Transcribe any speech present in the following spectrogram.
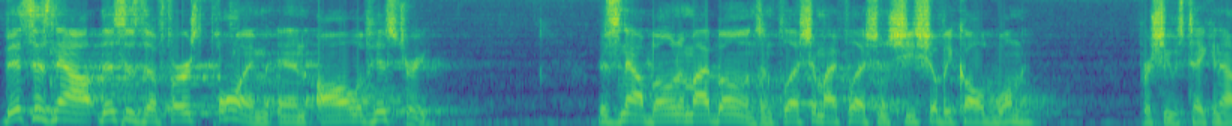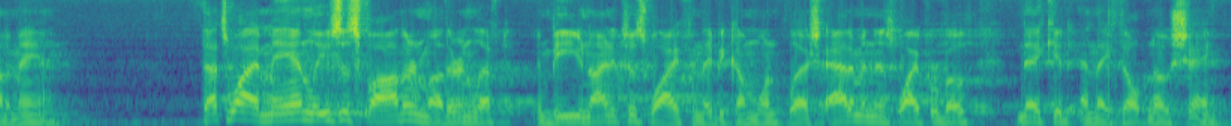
This is now, this is the first poem in all of history. This is now bone of my bones and flesh of my flesh, and she shall be called woman, for she was taken out of man. That's why a man leaves his father and mother and left and be united to his wife, and they become one flesh. Adam and his wife were both naked, and they felt no shame.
